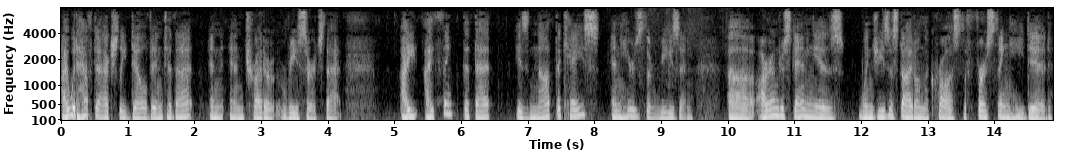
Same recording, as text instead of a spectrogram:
I would have to actually delve into that and and try to research that. I I think that that is not the case, and here's the reason. Uh, our understanding is when Jesus died on the cross, the first thing he did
